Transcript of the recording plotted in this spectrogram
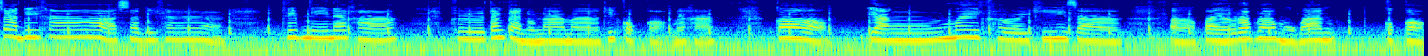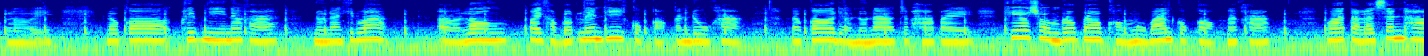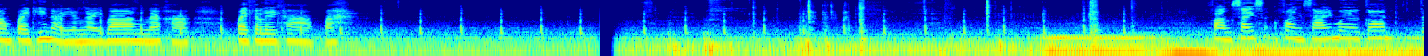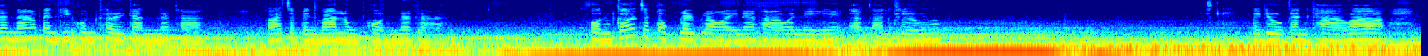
สวัสดีค่ะ สวัสดีค่ะ คลิปนี้นะคะ คือตั้งแต่หนูนามาที่กกอกนะคะ ก็ยังไม่เคยที่จะไปรอบๆหมู่บ้านกกอกเลย แล้วก็คลิปนี้นะคะ หนูนาคิดว่าออลองไปขับรถเล่นที่กกอกกันดูค่ะ แล้วก็เดี๋ยวหนูนาจะพาไปเที่ยวชมรอบๆของหมู่บ้านกกอกนะคะ ว่าแต่ละเส้นทางไปที่ไหนยังไงบ้างนะคะ ไปกันเลยค่ะไปฝั่งซ้ายฝั่งซ้ายมือก็จะน่าเป็นที่คุ้นเคยกันนะคะ ก็จะเป็นบ้านลุงพลนะคะ ฝนก็จะตกปล่อยๆนะคะ วันนี้อากาศคลึ้ม ไปดูกันค่ะว่า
